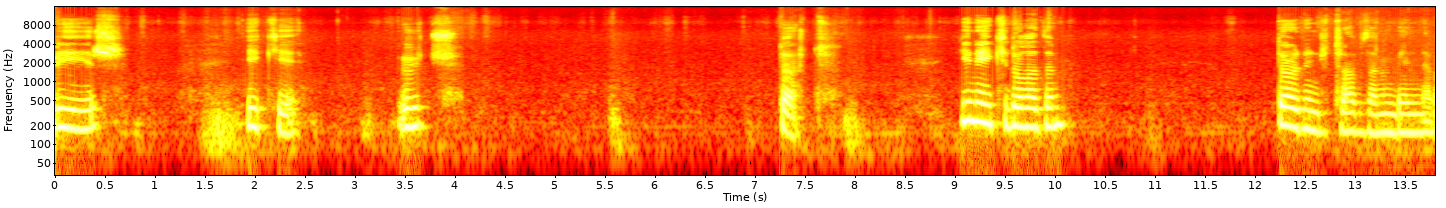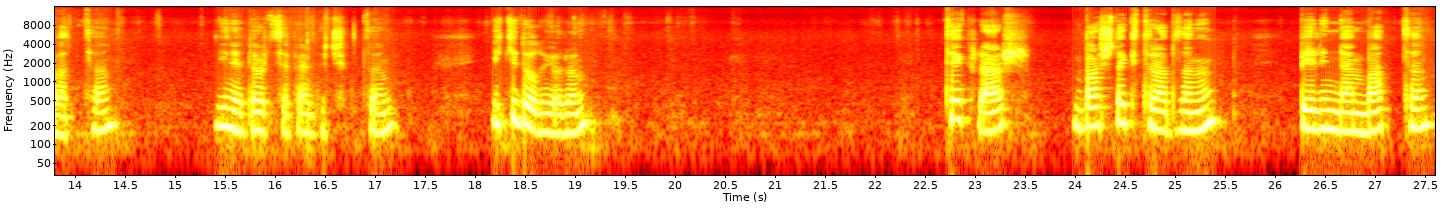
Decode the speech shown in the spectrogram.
Bir, iki, üç, dört. Yine iki doladım. Dördüncü trabzanın beline battım. Yine dört seferde çıktım. İki doluyorum. Tekrar baştaki trabzanın belinden battım.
